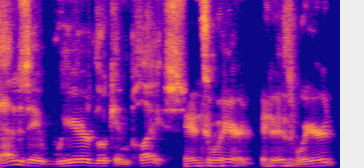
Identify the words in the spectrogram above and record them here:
That is a weird looking place. It's weird. It is weird.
